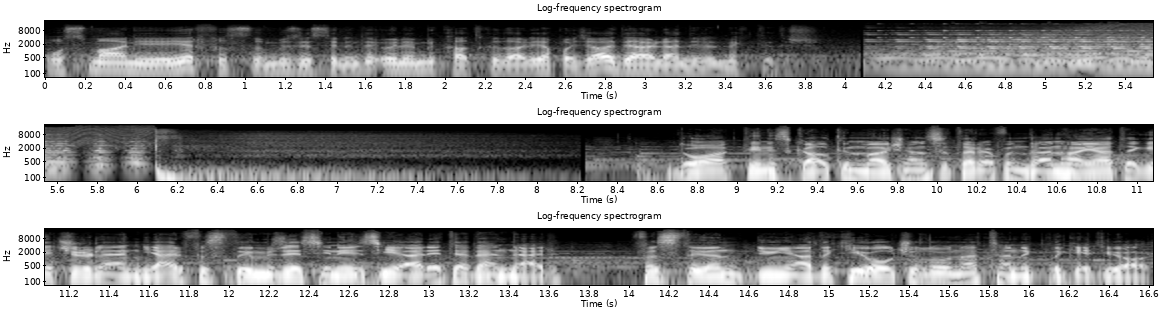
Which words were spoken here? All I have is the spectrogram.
Osmaniye Yer Fıstığı Müzesi'nin de önemli katkılar yapacağı değerlendirilmektedir. Doğu Akdeniz Kalkınma Ajansı tarafından hayata geçirilen Yer Fıstığı Müzesi'ni ziyaret edenler, fıstığın dünyadaki yolculuğuna tanıklık ediyor.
